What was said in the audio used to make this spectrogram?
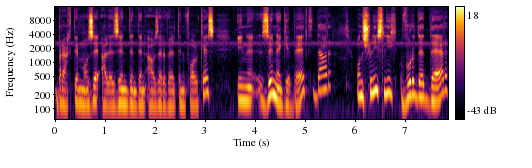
brachte Mose alle Sünden des auserwählten Volkes in Sünnegebet dar und schließlich wurde der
